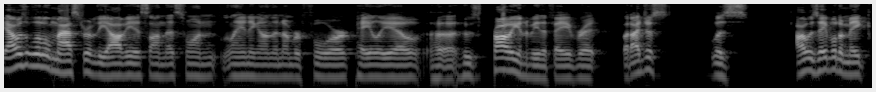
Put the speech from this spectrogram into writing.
Yeah, I was a little master of the obvious on this one, landing on the number four, Paleo, uh, who's probably going to be the favorite. But I just was, I was able to make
